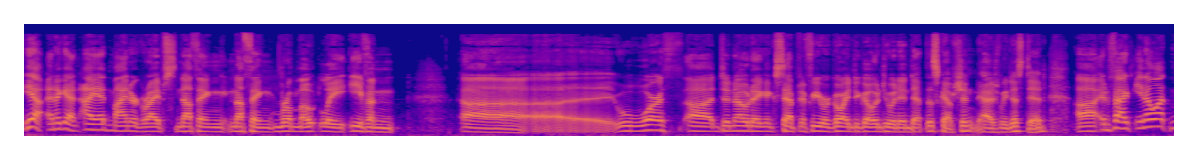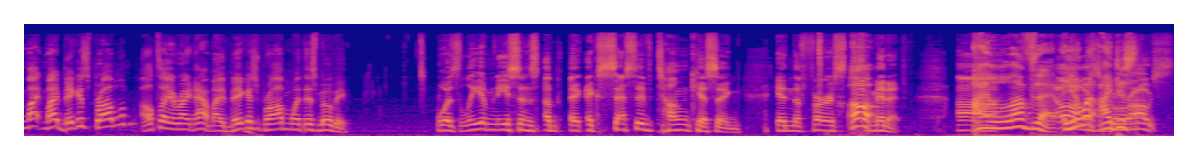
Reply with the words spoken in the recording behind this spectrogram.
yeah, and again, I had minor gripes. Nothing, nothing remotely even uh, worth uh, denoting, except if we were going to go into an in-depth discussion, as we just did. Uh, in fact, you know what? My my biggest problem, I'll tell you right now, my biggest problem with this movie was Liam Neeson's uh, excessive tongue kissing in the first Oh. minute. I love that. Oh, you know what? I just.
